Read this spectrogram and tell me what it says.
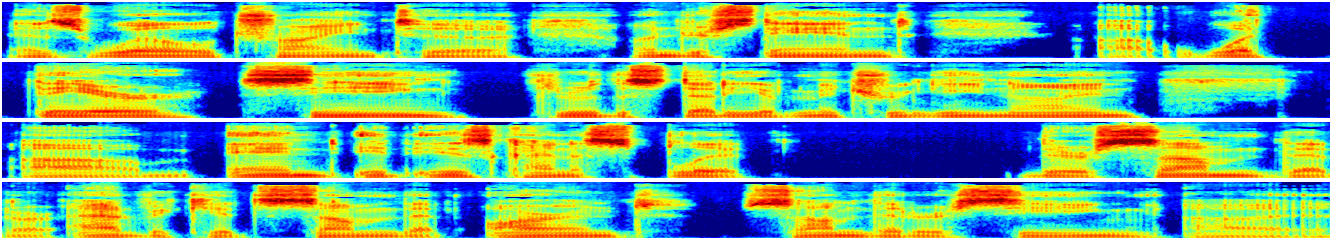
as well, trying to understand uh, what they're seeing through the study of Mitragynine. 9 um, and it is kind of split. There's some that are advocates, some that aren't, some that are seeing uh,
